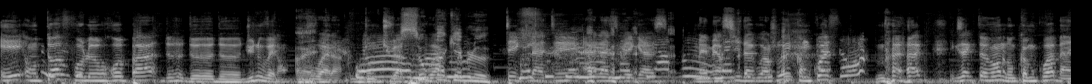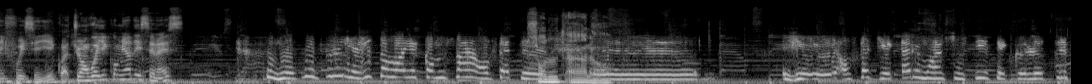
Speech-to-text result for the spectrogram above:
Et on t'offre le repas de, de- de- du Nouvel An. Ouais. Voilà. Donc tu vas pouvoir t'éclater à Las Vegas. Mais merci d'avoir joué. Comme quoi, voilà, exactement. Donc comme quoi, ben il faut essayer quoi. Tu as envoyé combien d'SMS? Je sais plus, j'ai juste envoyé comme ça, en fait. euh, Sans doute. Ah, alors. euh, en fait, j'ai carrément un souci, c'est que le truc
